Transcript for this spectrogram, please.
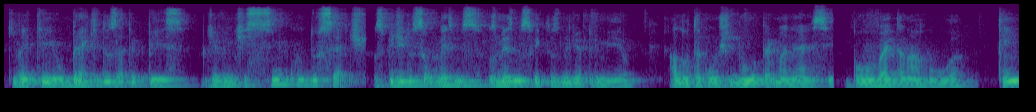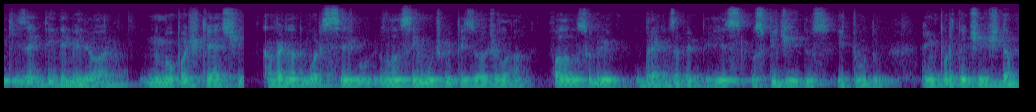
que vai ter o break dos apps dia 25 do 7. Os pedidos são mesmos, os mesmos feitos no dia 1 A luta continua, permanece, o povo vai estar tá na rua. Quem quiser entender melhor, no meu podcast Caverna do Morcego, eu lancei um último episódio lá falando sobre o break dos apps, os pedidos e tudo. É importante a gente dar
